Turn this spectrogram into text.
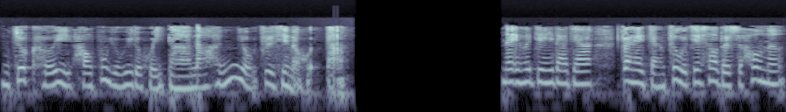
你就可以毫不犹豫的回答，然后很有自信的回答。那也会建议大家在讲自我介绍的时候呢，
